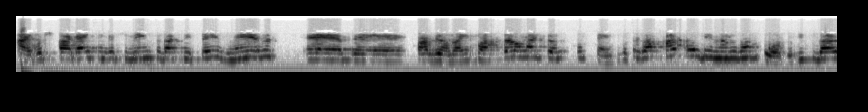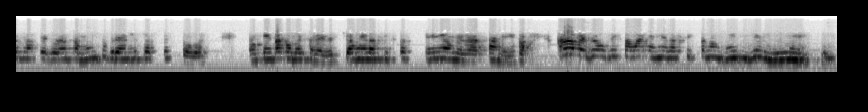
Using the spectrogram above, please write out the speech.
ah, eu vou te pagar esse investimento daqui seis meses, é, é, pagando a inflação mais tantos por cento. Você já está combinando um acordo. Isso dá uma segurança muito grande para as pessoas. Então, quem está começando a investir, a renda fixa é o melhor caminho. Ah, mas eu ouvi falar que a renda fixa não rende muito.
